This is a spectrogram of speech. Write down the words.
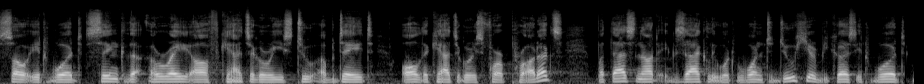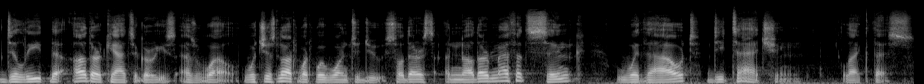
So it would sync the array of categories to update all the categories for products, but that's not exactly what we want to do here because it would delete the other categories as well, which is not what we want to do. So there's another method, sync without detaching like this.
